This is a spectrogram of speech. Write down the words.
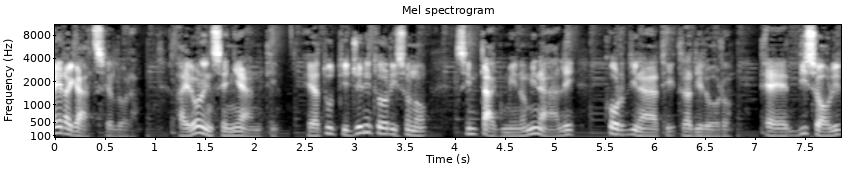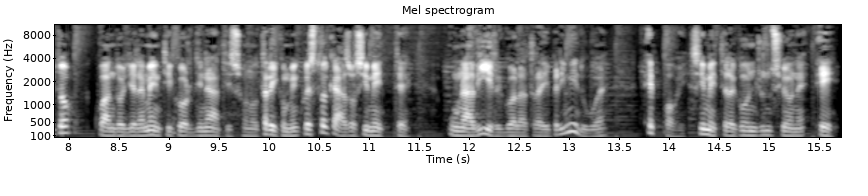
Ai ragazzi allora, ai loro insegnanti e a tutti i genitori sono sintagmi nominali coordinati tra di loro. E di solito, quando gli elementi coordinati sono tre, come in questo caso, si mette una virgola tra i primi due e poi si mette la congiunzione e,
